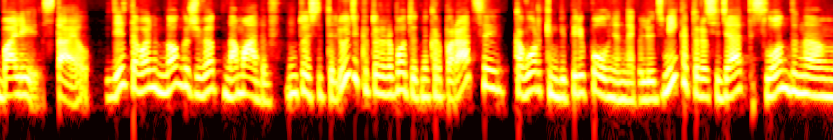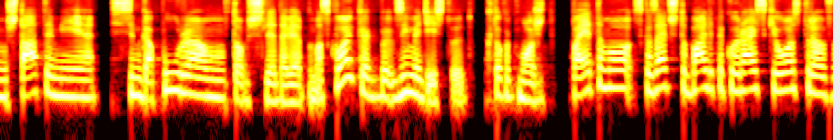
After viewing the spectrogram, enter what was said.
Бали стайл. Здесь довольно много живет намадов. Ну, то есть это люди, которые работают на корпорации, коворкинги переполнены людьми, которые сидят с Лондоном, Штатами, Сингапуром, в том числе, наверное, Москвой, как бы взаимодействуют, кто как может. Поэтому сказать, что Бали такой райский остров,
